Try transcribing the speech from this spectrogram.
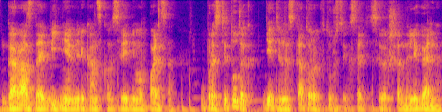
гораздо обиднее американского среднего пальца. У проституток, деятельность которых в Турции, кстати, совершенно легальна,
